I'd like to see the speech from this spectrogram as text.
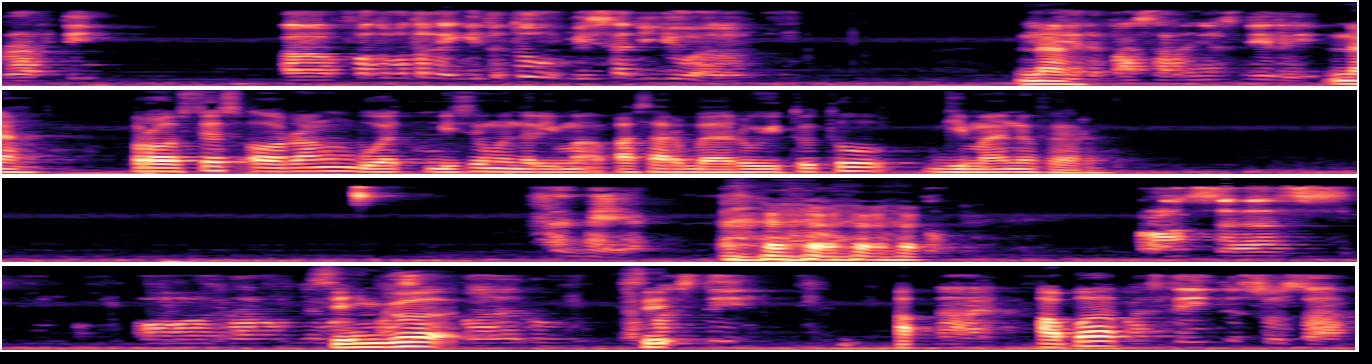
berarti eh, foto-foto kayak gitu tuh bisa dijual. Nah, jadi ada pasarnya sendiri. Nah proses orang buat bisa menerima pasar baru itu tuh gimana, Fer? Mana ya proses orang Sehingga- baru Ya si- pasti nah, apa pasti itu susah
